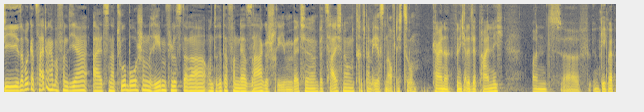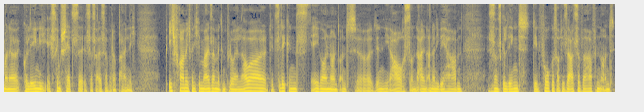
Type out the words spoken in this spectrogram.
Die Saarbrücker Zeitung hat man von dir als Naturburschen, Rebenflüsterer und Ritter von der Saar geschrieben. Welche Bezeichnung trifft am ehesten auf dich zu? Keine, finde ich alle sehr peinlich. Und äh, im Gegenwart meiner Kollegen, die ich extrem schätze, ist das alles aber nur peinlich. Ich freue mich, wenn ich gemeinsam mit dem Florian Lauer, den Silicons, Egon und, und äh, den Jauchs und allen anderen, die wir haben, es uns gelingt, den Fokus auf die Saat zu werfen und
